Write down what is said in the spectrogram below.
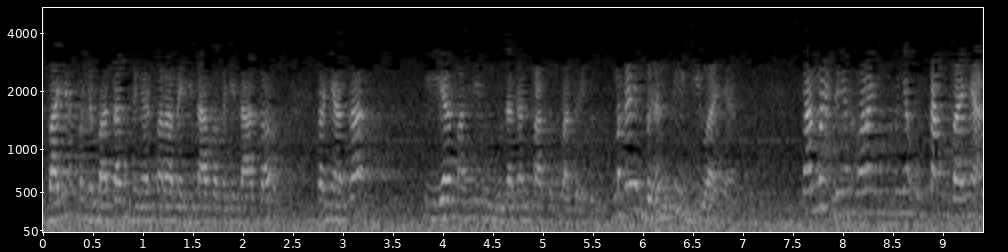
banyak perdebatan dengan para meditator-meditator. Ternyata ia masih menggunakan patung-patung itu. Makanya berhenti jiwanya. Sama dengan orang yang punya utang banyak.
